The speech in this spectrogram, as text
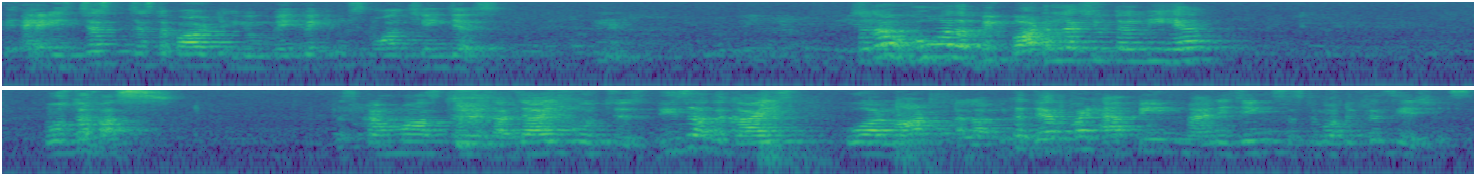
It's just, just about you make, making small changes. So now who are the big bottlenecks you tell me here? Most of us. The Scrum Masters, Agile coaches, these are the guys who are not allowed, because they're quite happy in managing system of differentiations.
